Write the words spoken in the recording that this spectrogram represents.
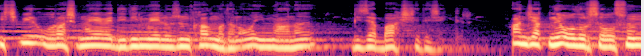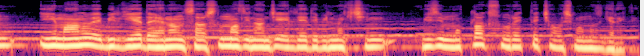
hiçbir uğraşmaya ve didilmeye lüzum kalmadan o imanı bize bahşedecektir. Ancak ne olursa olsun imanı ve bilgiye dayanan sarsılmaz inancı elde edebilmek için bizim mutlak surette çalışmamız gereklidir.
